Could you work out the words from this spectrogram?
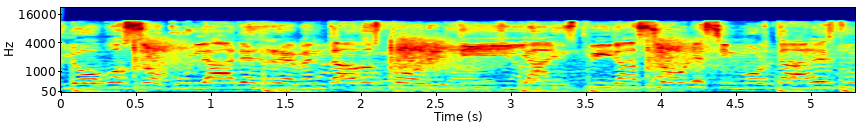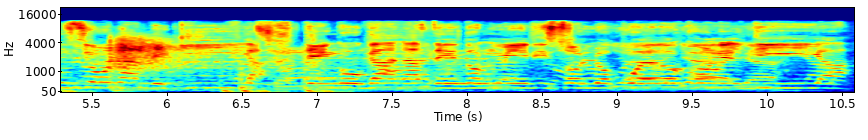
Globos oculares reventados por el día. Inspiraciones inmortales funcionan de guía. Tengo ganas de dormir y solo puedo con el día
